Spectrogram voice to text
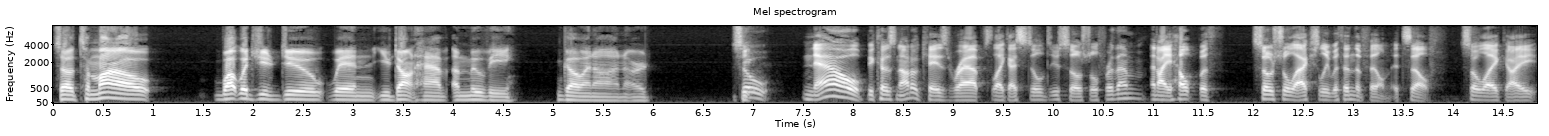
So tomorrow, what would you do when you don't have a movie going on or so now because not okay is wrapped like i still do social for them and i help with social actually within the film itself so like i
